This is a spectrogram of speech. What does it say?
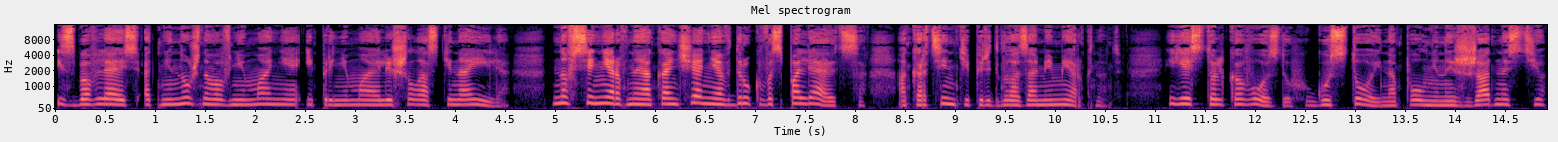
избавляясь от ненужного внимания и принимая лишь ласки Наиля. Но все нервные окончания вдруг воспаляются, а картинки перед глазами меркнут. Есть только воздух, густой, наполненный жадностью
